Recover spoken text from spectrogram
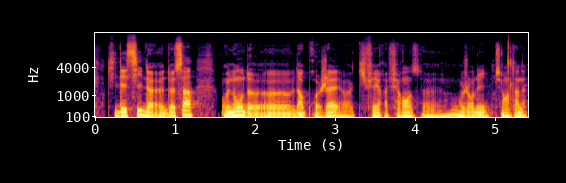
qui décide de ça au nom euh, d'un projet euh, qui fait référence euh, aujourd'hui sur Internet.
